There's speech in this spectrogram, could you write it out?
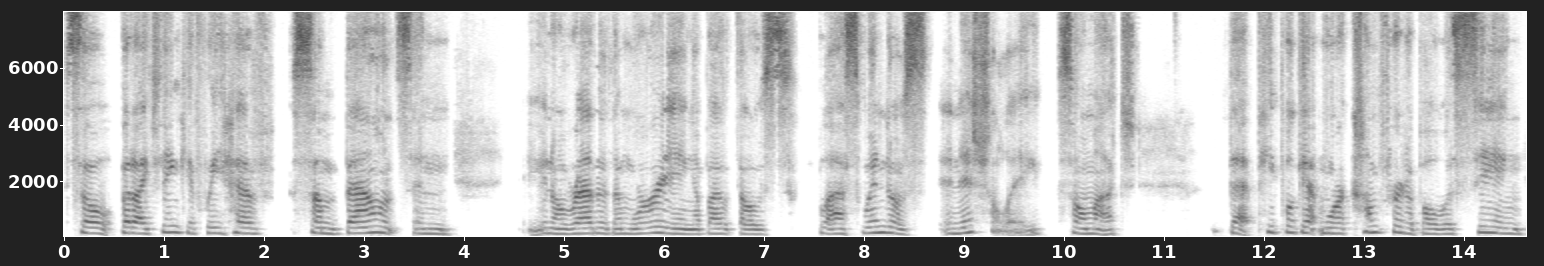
so, but I think if we have some balance in you know, rather than worrying about those glass windows initially so much, that people get more comfortable with seeing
